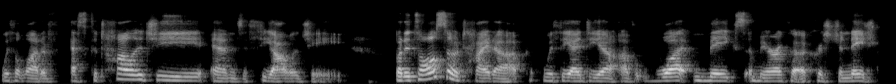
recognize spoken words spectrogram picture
with a lot of eschatology and theology but it's also tied up with the idea of what makes America a Christian nation.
